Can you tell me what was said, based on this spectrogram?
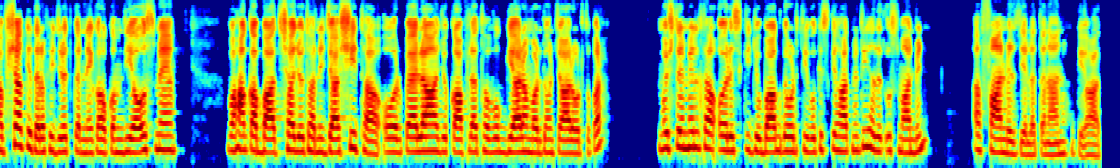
हफ्शा की तरफ़ हिजरत करने का हुक्म दिया। उसमें वहाँ का बादशाह जो था, निजाशी था और पहला जो काफ़िला था, वो ग्यारह मर्दों, चार औरतों पर मुश्तमिल था और इसकी जो बागदौड़ थी, वो किसके हाथ में थी? हज़रत उस्मान बिन अफ़ान रज़ी अल्लाह के हाथ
